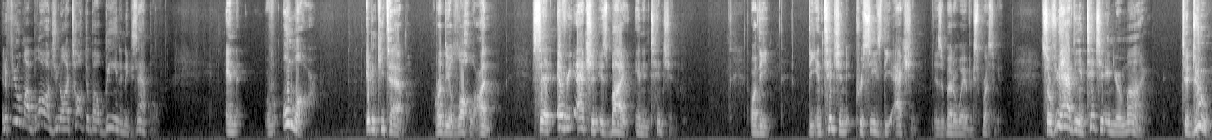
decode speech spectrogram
In a few of my blogs, you know, I talked about being an example. And Umar ibn Khattab, radiallahu an, said every action is by an intention. Or the, the intention precedes the action, is a better way of expressing it. So if you have the intention in your mind to do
